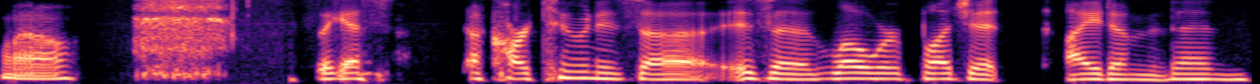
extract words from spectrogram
Wow. So I guess a cartoon is a is a lower budget item than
